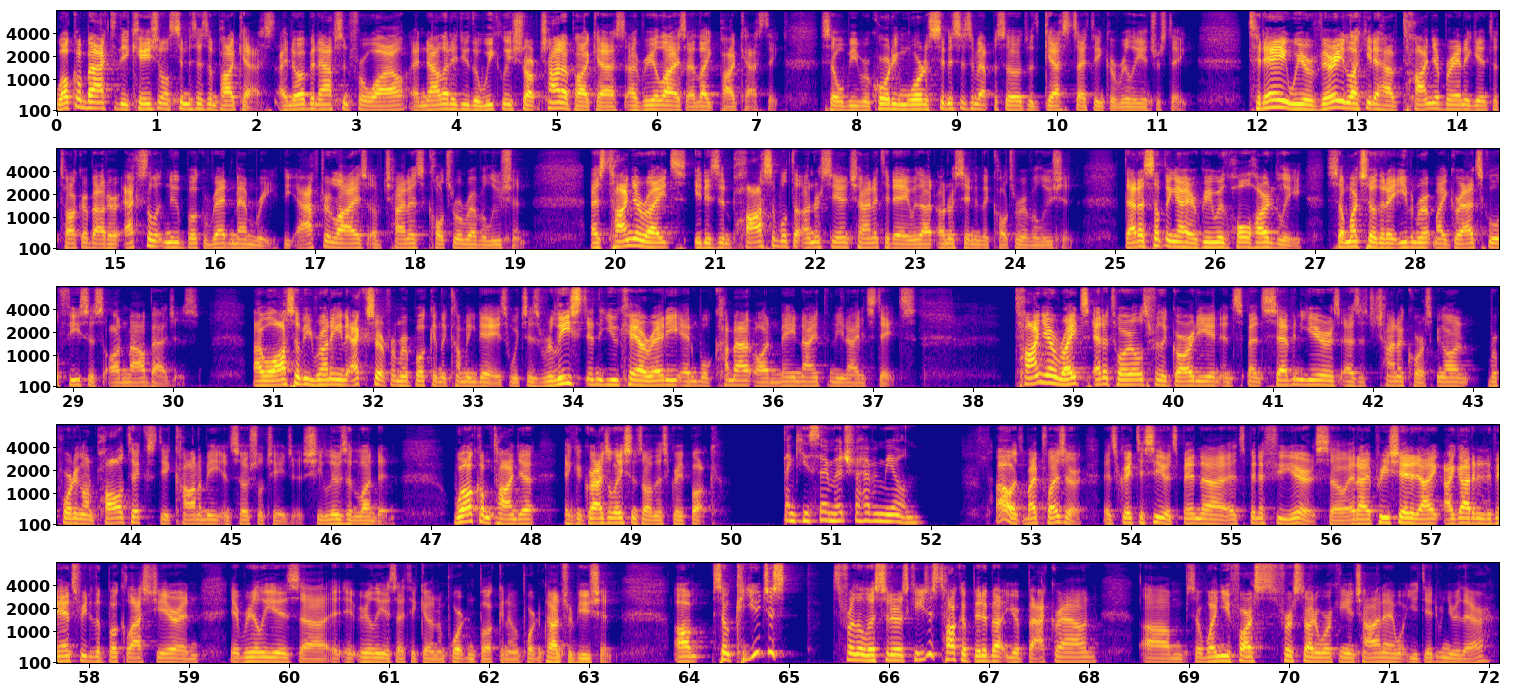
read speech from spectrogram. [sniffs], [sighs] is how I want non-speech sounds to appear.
Welcome back to the Occasional Sinocism Podcast. I know I've been absent for a while, and now that I do the weekly Sharp China podcast, I've realized I like podcasting. So we'll be recording more Sinocism episodes with guests I think are really interesting. Today, we are very lucky to have Tania Branigan to talk about her excellent new book, Red Memory The Afterlives of China's Cultural Revolution. As Tania writes, it is impossible to understand China today without understanding the Cultural Revolution. That is something I agree with wholeheartedly, so much so that I even wrote my grad school thesis on Mao badges. I will also be running an excerpt from her book in the coming days, which is released in the UK already and will come out on May 9th in the United States. Tania writes editorials for The Guardian and spent seven years as its China correspondent, reporting on politics, the economy, and social changes. She lives in London. Welcome, Tania, and congratulations on this great book. Thank you so much for having me on. Oh, it's my pleasure. It's great to see you. It's been uh, it's been a few years, so and I appreciate it. I, I got an advance read of the book last year, and it really is uh, it really is I think an important book and an important contribution. Um, so, can you just for the listeners, can you just talk a bit about your background? Um, so, when you first first started working in China and what you did when you were there.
